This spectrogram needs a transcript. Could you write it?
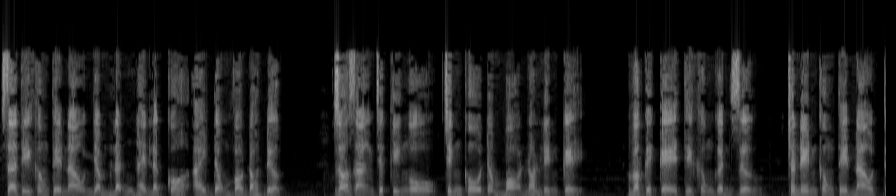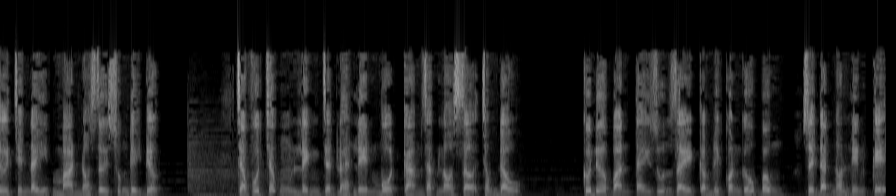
Giờ thì không thể nào nhầm lẫn hay là có ai động vào đó được. Rõ ràng trước khi ngủ, chính cô đã bỏ nó lên kệ. Và cái kệ thì không gần giường, cho nên không thể nào từ trên đấy mà nó rơi xuống đây được. Trong phút chốc lình chợt lóe lên một cảm giác lo sợ trong đầu. Cô đưa bàn tay run rẩy cầm lấy con gấu bông, rồi đặt nó lên kệ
